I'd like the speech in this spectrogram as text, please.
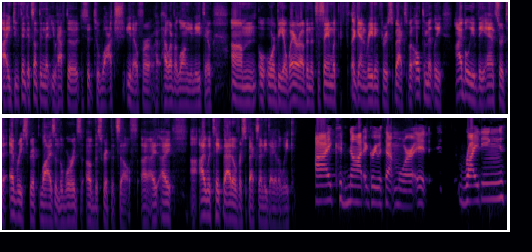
I do think it's something that you have to to, to watch, you know, for however long you need to, um, or, or, be aware of. And it's the same with again reading through specs. But ultimately, I believe the answer to every script lies in the words of the script itself. I I, I would take that over specs any day of the week. I could not agree with that more. It writing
